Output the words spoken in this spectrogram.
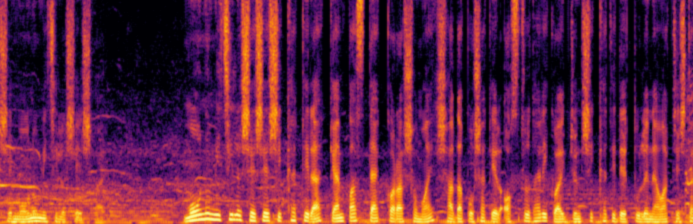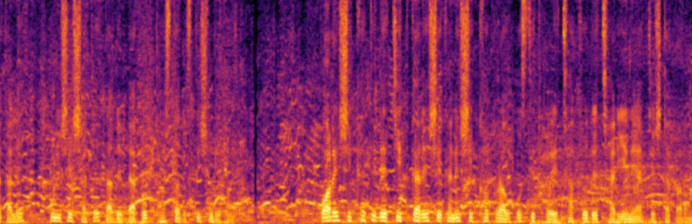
এসে মৌন মিছিল শেষ হয়। মৌন মিছিল শেষে শিক্ষার্থীরা ক্যাম্পাস ত্যাগ করার সময় সাদা পোশাকের অস্ত্রধারী কয়েকজন শিক্ষার্থীদের তুলে নেওয়ার চেষ্টাকালে পুলিশের সাথে তাদের ব্যাপক ধস্তাধস্তি শুরু হয়। পরে শিক্ষার্থীদের চিৎকারে সেখানে শিক্ষকরা উপস্থিত হয়ে ছাত্রদের ছাড়িয়ে নেওয়ার চেষ্টা করেন।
